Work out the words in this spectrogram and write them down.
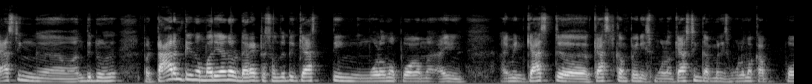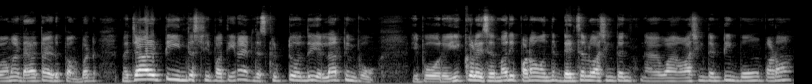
கேஸ்டிங் வந்துட்டு இப்போ டேரண்டினோ மாதிரியான ஒரு டேரக்டர்ஸ் வந்துட்டு கேஸ்டிங் மூலமாக போகாமல் I mean I mean cast cast companies மூலம் கேஸ்டிங் கம்பெனிஸ் மூலமாக க போகாமல் டேரெக்டாக எடுப்பாங்க. பட் மெஜாரிட்டி இண்டஸ்ட்ரி பார்த்தீங்கன்னா இந்த ஸ்கிரிப்ட் வந்து எல்லாத்தையும் போகும். இப்போ ஒரு ஈக்குவலைசர் மாதிரி படம் வந்து டென்சல் வாஷிங்டன் வா- வாஷிங்டன் டீம் போகும் படம்.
